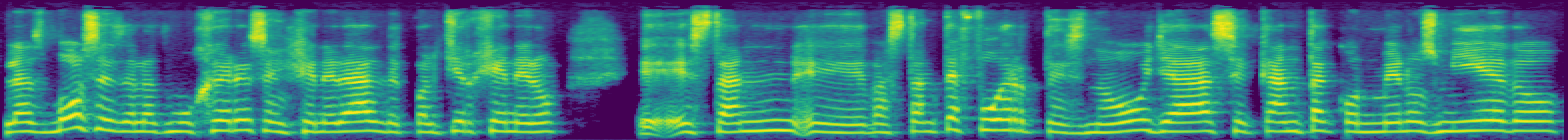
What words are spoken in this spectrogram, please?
Las voces de las mujeres en general, de cualquier género, eh, están eh, bastante fuertes, ¿no? Ya se canta con menos miedo,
